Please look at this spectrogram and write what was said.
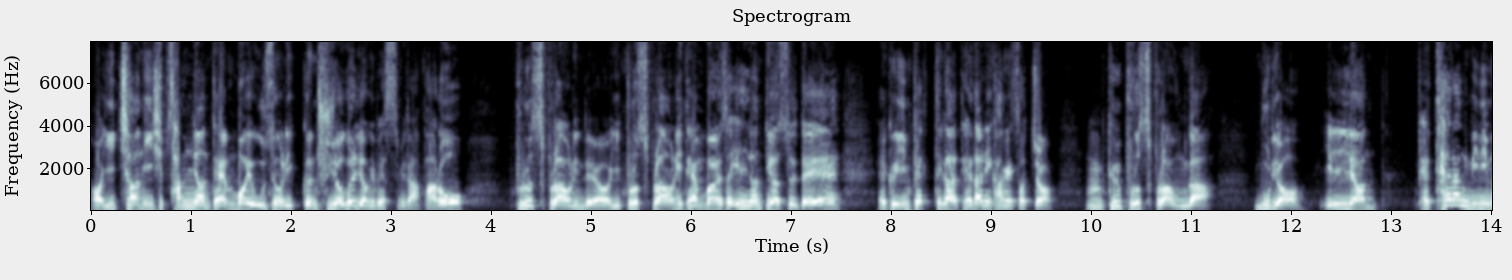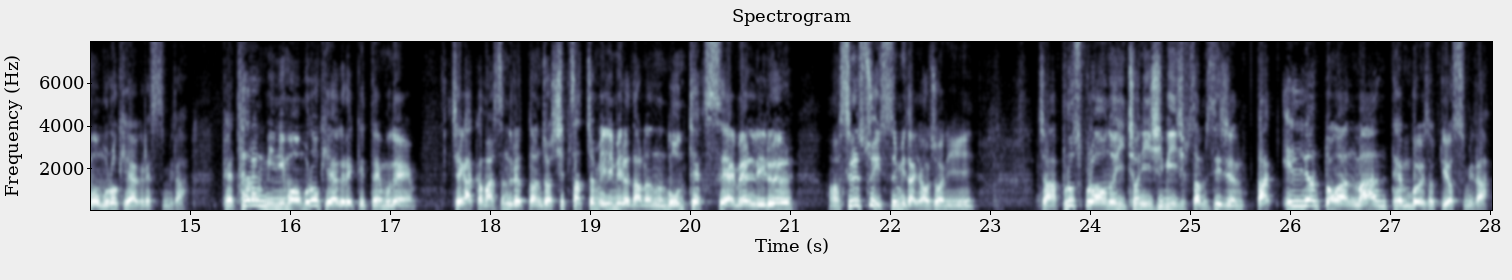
2023년 어, 덴버의 우승을 이끈 주역을 영입했습니다. 바로 브루스 브라운인데요. 이 브루스 브라운이 덴버에서 1년 뛰었을 때의 그 임팩트가 대단히 강했었죠. 음, 그 브루스 브라운과 무려 1년 베테랑 미니멈으로 계약을 했습니다. 베테랑 미니멈으로 계약을 했기 때문에 제가 아까 말씀드렸던 저 14.1mm를 다루는 논텍스 MLE를 어, 쓸수 있습니다. 여전히. 자, 브루스 브라운은 2022-23 시즌 딱 1년 동안만 덴버에서 뛰었습니다.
